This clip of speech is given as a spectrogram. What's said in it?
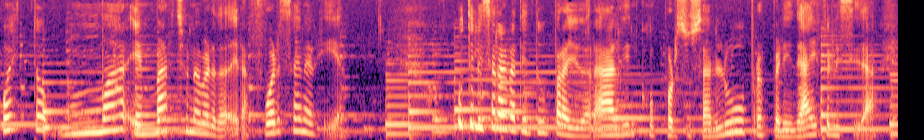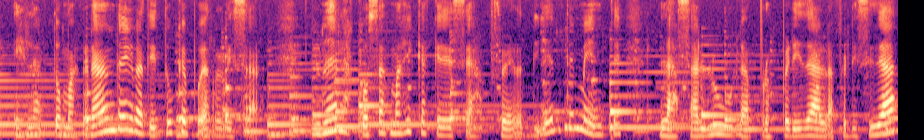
puesto en marcha una verdadera fuerza de energía. Utiliza la gratitud para ayudar a alguien por su salud, prosperidad y felicidad. Es el acto más grande de gratitud que puedes realizar. Y una de las cosas mágicas que deseas fervientemente, la salud, la prosperidad, la felicidad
